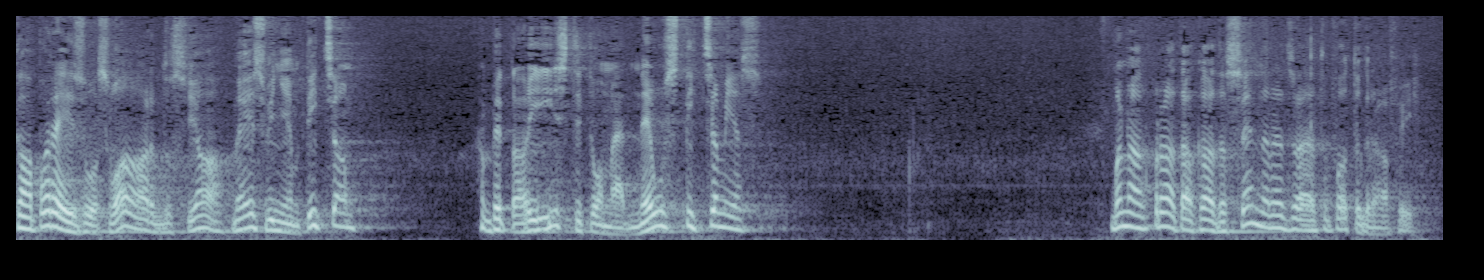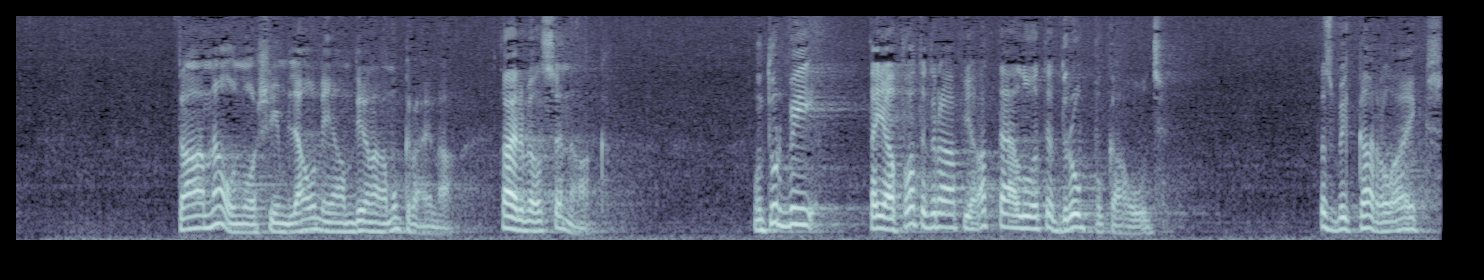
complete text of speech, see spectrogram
Kā pareizos vārdus, jā, mēs viņiem ticam, bet tā īsti tomēr neusticamies. Man nāk prātā kāda sen redzēta fotografija. Tā nav no šīm ļaunajām dienām Ukrajinā. Tā ir vēl senāka. Un tur bija tajā fotografijā attēlota drupu kaudze. Tas bija kara laiks.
